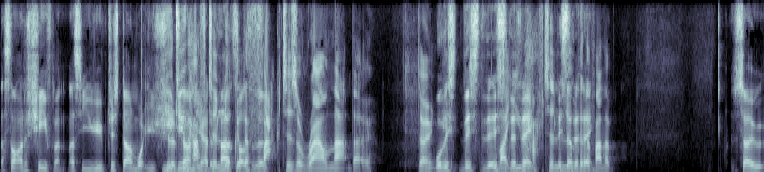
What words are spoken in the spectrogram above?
that's not an achievement. That's you've just done what you should You have do done. have you have to look at start the factors around that, though, don't Well, you? this this this like, is the you thing. have to This look the at the thing. fact that So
